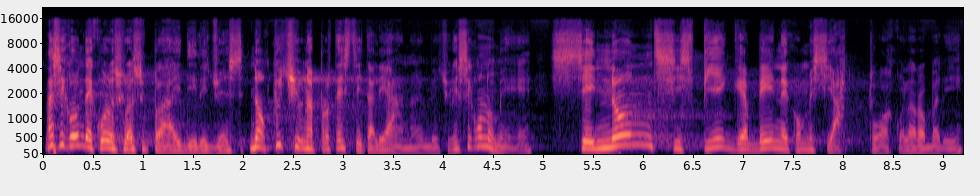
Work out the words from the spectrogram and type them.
La seconda è quella sulla supply diligence. No, qui c'è una protesta italiana invece, che secondo me, se non si spiega bene come si attua quella roba lì,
